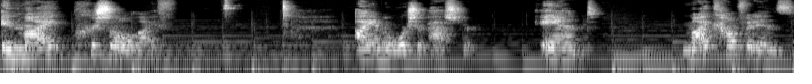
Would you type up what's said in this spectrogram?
In my personal life, I am a worship pastor. And my confidence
